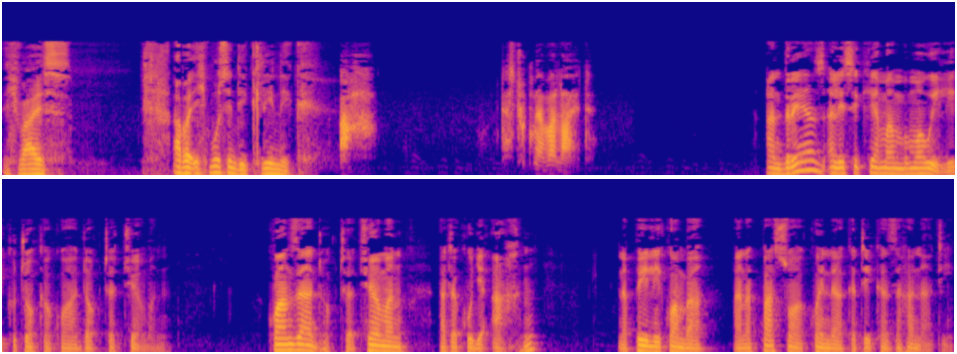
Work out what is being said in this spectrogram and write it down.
Ich weiß. Aber ich muss in die Klinik. Ach, das tut mir aber leid. Andreas alisikia mambo mawili kutoka kwa Dr. Thurman. Kwanza, Dr. Thurman atakuja Aachen, na pili kwamba anapaswa kwenda katika zahanati.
